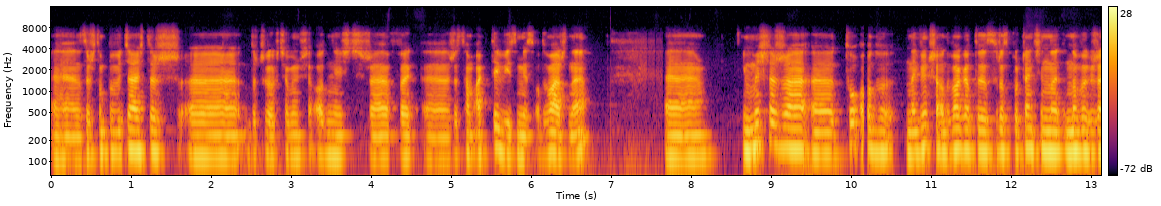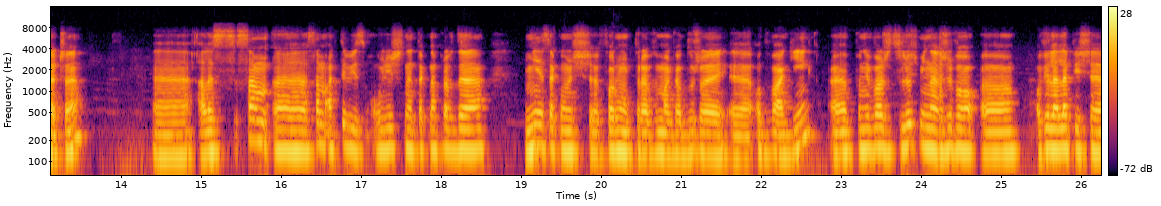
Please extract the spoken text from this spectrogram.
E, zresztą powiedziałaś też, e, do czego chciałbym się odnieść, że, e, że sam aktywizm jest odważny. I myślę, że tu od, największa odwaga to jest rozpoczęcie nowych rzeczy, ale sam, sam aktywizm uliczny tak naprawdę nie jest jakąś formą, która wymaga dużej odwagi, ponieważ z ludźmi na żywo o wiele lepiej się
